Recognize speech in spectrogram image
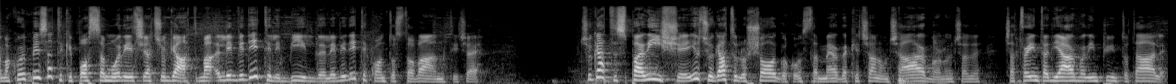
ma come pensate che possa morirci a Cho'Gath? Ma le vedete le build? Le vedete quanto sto avanti? Cioè Cho'Gath sparisce Io Cho'Gath lo sciolgo con sta merda che c'ha Non c'ha armor non c'ha 30 di armor in più in totale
